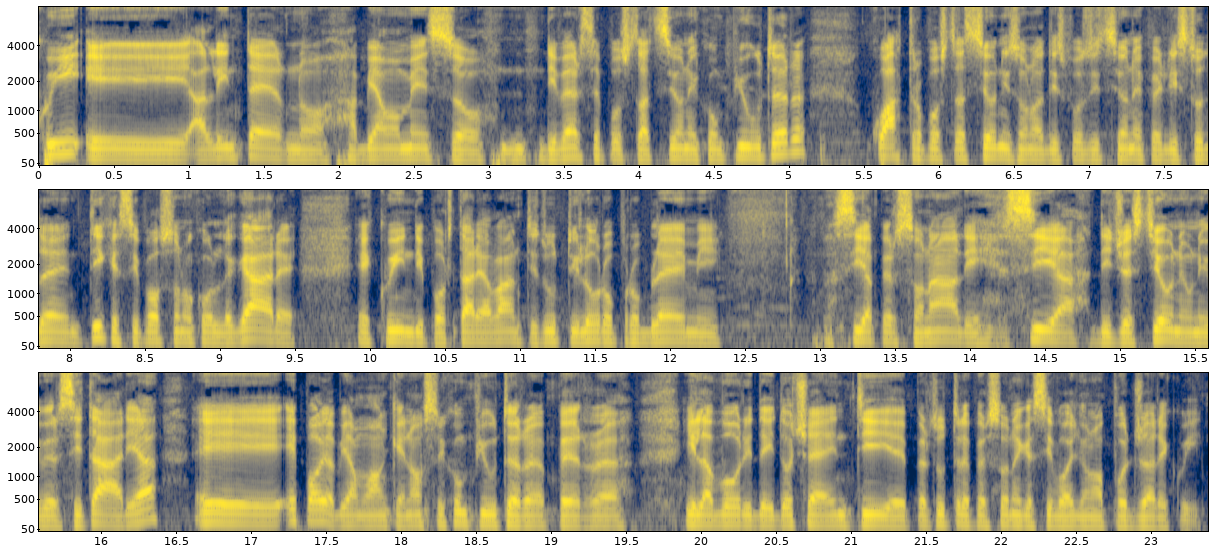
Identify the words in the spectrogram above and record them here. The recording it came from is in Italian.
Qui all'interno abbiamo messo diverse postazioni computer, quattro postazioni sono a disposizione per gli studenti che si possono collegare e quindi portare avanti tutti i loro problemi sia personali sia di gestione universitaria e, e, poi abbiamo anche i nostri computer per i lavori dei docenti e per tutte le persone che si vogliono appoggiare qui.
